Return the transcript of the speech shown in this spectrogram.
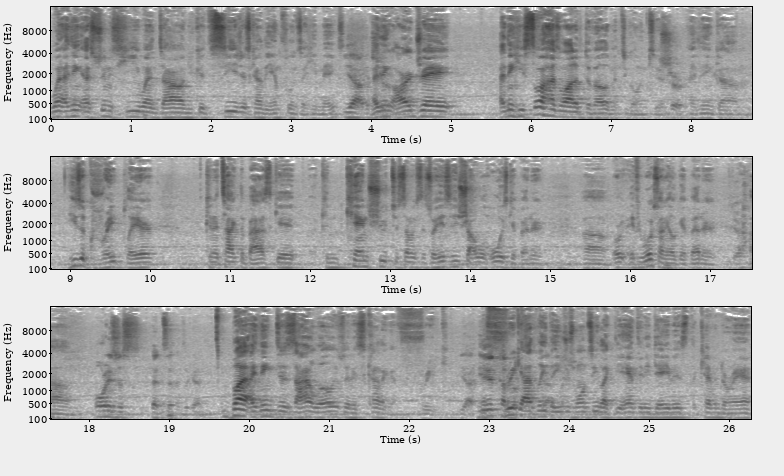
when I think as soon as he went down, you could see just kind of the influence that he makes. Yeah, I think. RJ, I think he still has a lot of development to go into. Sure. I think um, he's a great player, can attack the basket, can can shoot to some extent. So his his shot will always get better, um, or if he works on it, he'll get better. Yeah. Um, or he's just Ben Simmons again. but I think Zion Williamson is kind of like a. Yeah, he a is kind of a freak athlete that you just won't see, like the Anthony Davis, the Kevin Durant,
